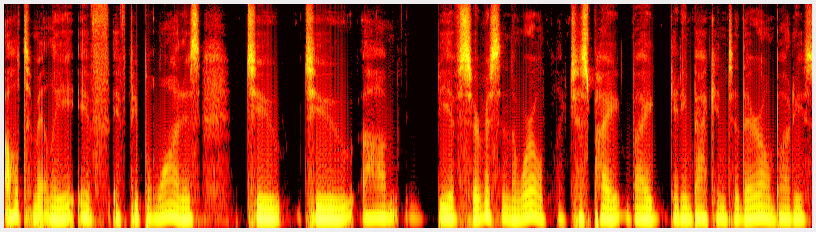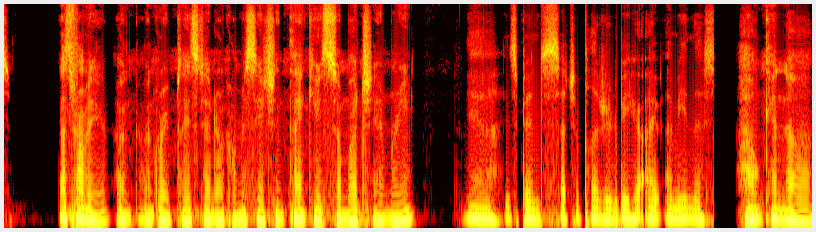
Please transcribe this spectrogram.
ultimately, if if people want, is to to um, be of service in the world, like just by by getting back into their own bodies. That's probably a, a great place to end our conversation. Thank you so much, Anne-Marie. Yeah, it's been such a pleasure to be here. I, I mean this. How can uh,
